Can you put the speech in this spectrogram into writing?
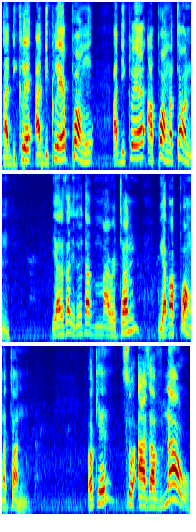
I declare I declare pong I declare a pongathon. You understand? You don't have marathon, we have a pongathon. Okay? So as of now,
